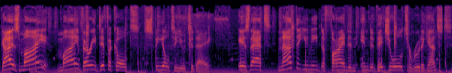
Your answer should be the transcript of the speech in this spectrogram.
Guys, my my very difficult spiel to you today is that not that you need to find an individual to root against,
